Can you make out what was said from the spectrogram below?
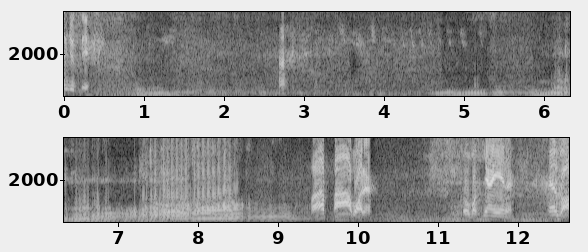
นอยู่สิฮะปลาปลาบอเนี่ยตัวบักใหญ่เนี่ยแม่นบอ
